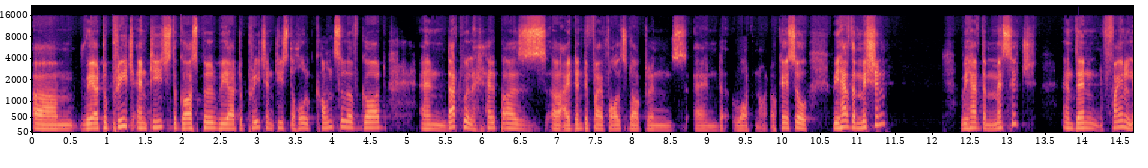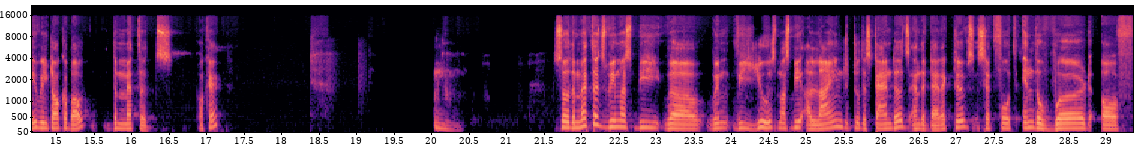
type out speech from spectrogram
Um, we are to preach and teach the gospel. We are to preach and teach the whole counsel of God, and that will help us uh, identify false doctrines and whatnot. Okay, so we have the mission, we have the message, and then finally, we'll talk about the methods. Okay. so the methods we must be uh, we, we use must be aligned to the standards and the directives set forth in the word of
